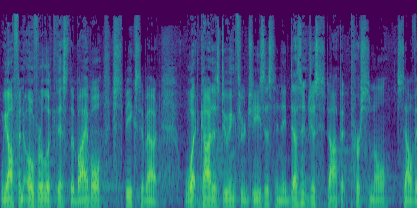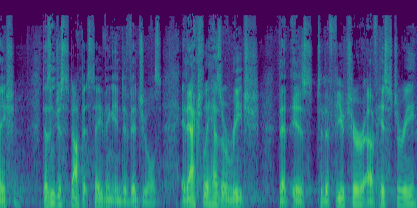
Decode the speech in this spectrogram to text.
We often overlook this. The Bible speaks about what God is doing through Jesus, and it doesn't just stop at personal salvation, it doesn't just stop at saving individuals. It actually has a reach that is to the future of history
